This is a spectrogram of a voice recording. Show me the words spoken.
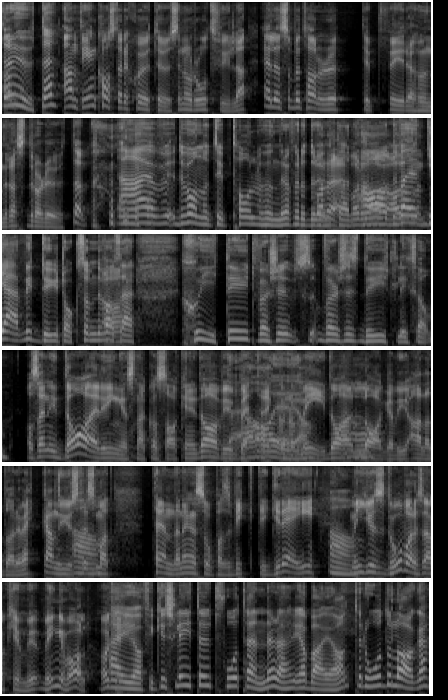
Dra ut det. Antingen kostar det 7000 och rotfylla eller så betalar du typ 400 så drar du ut den. Nej, det var nog typ 1200 för att dra Var ut det? den. Var det- ja, det var jävligt dyrt också. Men det var Ja. så här skitdyrt versus, versus dyrt liksom. Och sen idag är det ingen snack om saken. Idag har vi ju bättre Ja, ekonomi. Idag lagar vi ju alla dagar i veckan. Just det som att tänderna är en så pass viktig grej. Men just då var det så här, okej, vi vi har ingen val. Okej. Nej, jag fick ju slita ut två tänder där. Jag bara, jag har inte råd att laga.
